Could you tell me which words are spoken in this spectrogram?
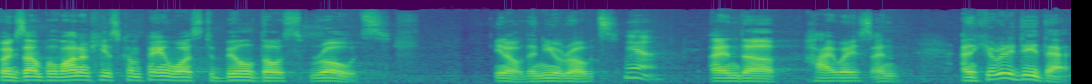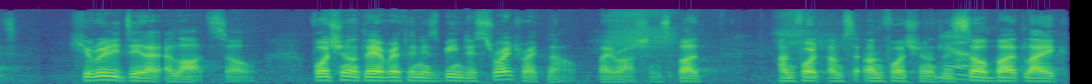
For example, one of his campaign was to build those roads, you know, the new roads. Yeah. And uh, highways, and, and he really did that. He really did that a lot. So fortunately, everything is being destroyed right now by Russians, but unfor- unfortunately. Yeah. So, but like,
